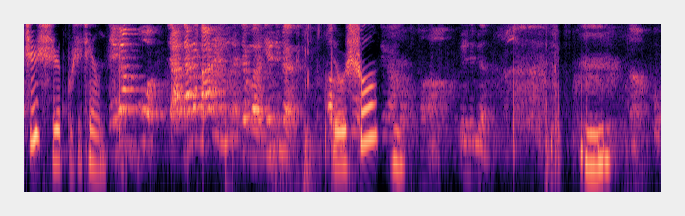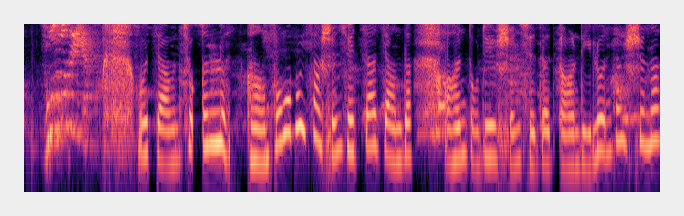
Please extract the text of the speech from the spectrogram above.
知识不是这样子。比如说，嗯，嗯。我讲救恩论啊，不过不像神学家讲的啊，很懂这些神学的啊理论。但是呢，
